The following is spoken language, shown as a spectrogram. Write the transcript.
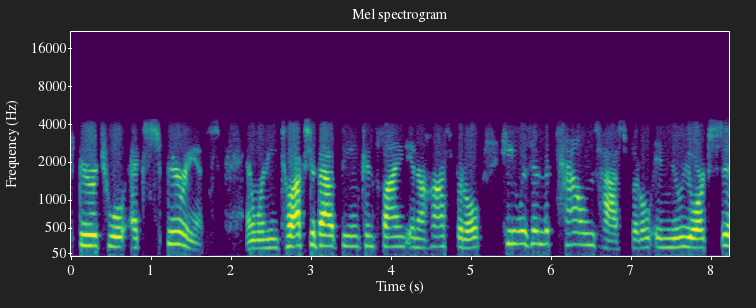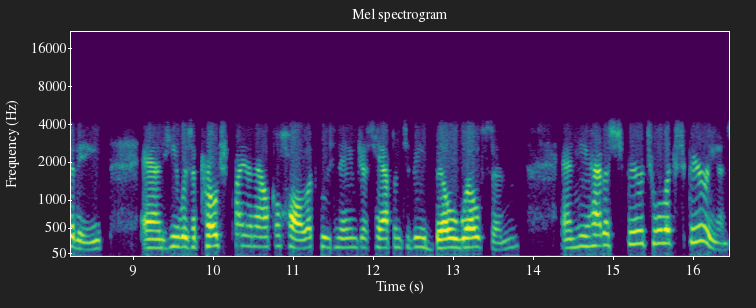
spiritual experience. And when he talks about being confined in a hospital, he was in the Towns Hospital in New York City, and he was approached by an alcoholic whose name just happened to be Bill Wilson and he had a spiritual experience.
